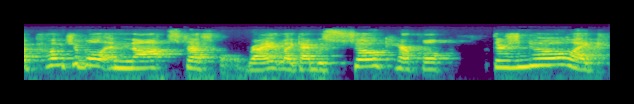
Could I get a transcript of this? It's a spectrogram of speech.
approachable and not stressful, right? Like I was so careful. There's no like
